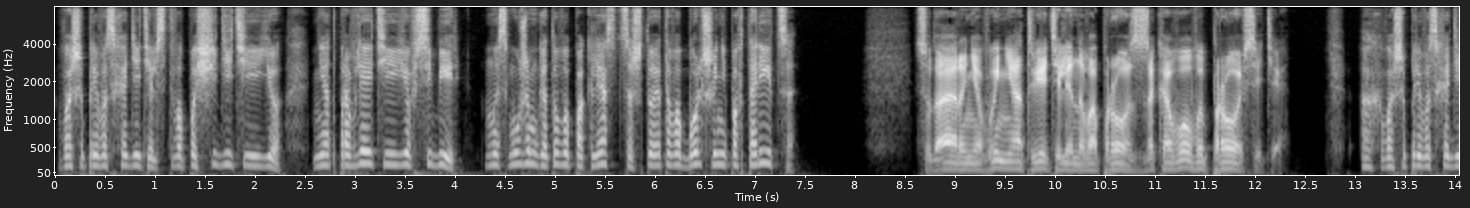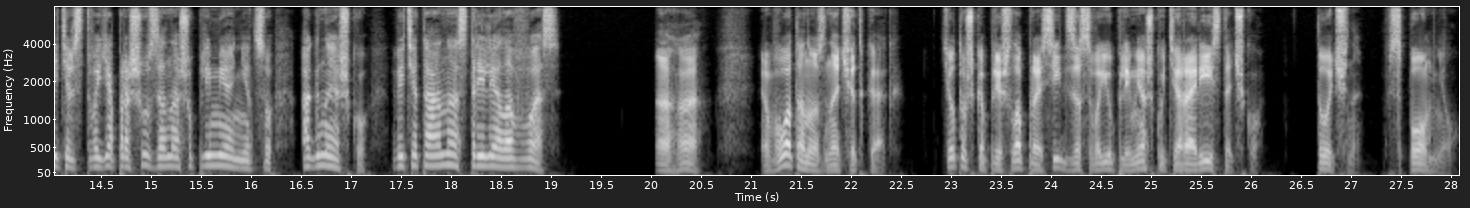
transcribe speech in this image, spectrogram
«Ваше превосходительство, пощадите ее, не отправляйте ее в Сибирь. Мы с мужем готовы поклясться, что этого больше не повторится». «Сударыня, вы не ответили на вопрос, за кого вы просите?» «Ах, ваше превосходительство, я прошу за нашу племянницу, Агнешку, ведь это она стреляла в вас». Ага, вот оно значит как. Тетушка пришла просить за свою племяшку-террористочку. Точно, вспомнил.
